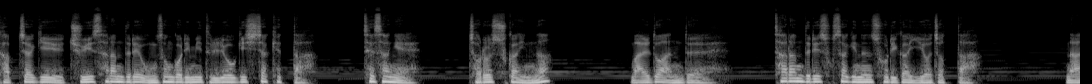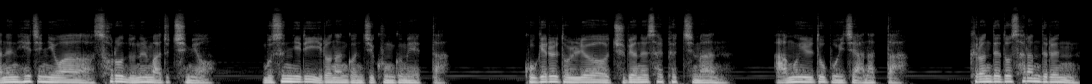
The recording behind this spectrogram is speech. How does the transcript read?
갑자기 주위 사람들의 웅성거림이 들려오기 시작했다. 세상에 저럴 수가 있나? 말도 안 돼. 사람들이 속삭이는 소리가 이어졌다. 나는 혜진이와 서로 눈을 마주치며 무슨 일이 일어난 건지 궁금해했다. 고개를 돌려 주변을 살폈지만 아무 일도 보이지 않았다. 그런데도 사람들은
